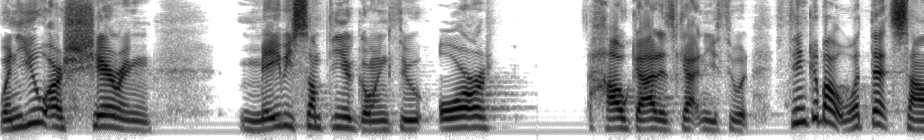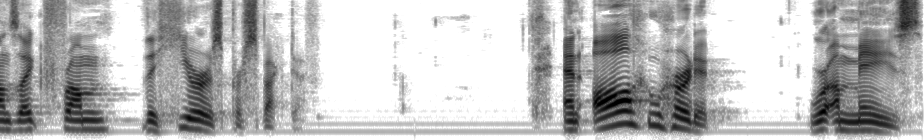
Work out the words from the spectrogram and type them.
when you are sharing maybe something you're going through or how God has gotten you through it. Think about what that sounds like from the hearer's perspective. And all who heard it were amazed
